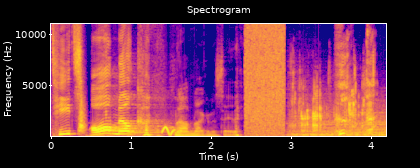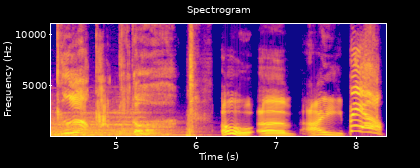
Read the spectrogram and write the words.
Teats? All milk. no, I'm not gonna say that. Oh, uh, I. Bill,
